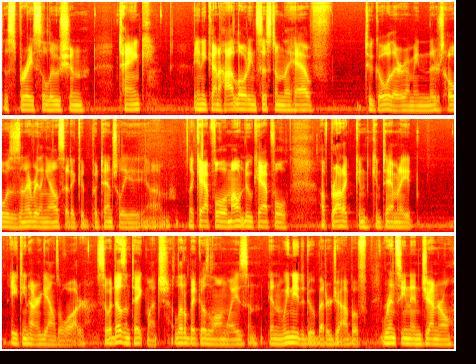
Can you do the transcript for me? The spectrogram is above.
the spray solution, tank, any kind of hot loading system they have to go there. I mean, there's hoses and everything else that it could potentially. Um, a capful, a Mountain Dew capful of product can contaminate 1,800 gallons of water. So it doesn't take much. A little bit goes a long ways, and, and we need to do a better job of rinsing in general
